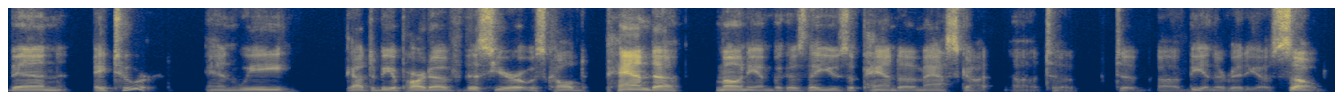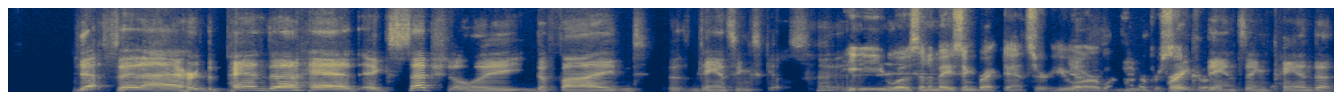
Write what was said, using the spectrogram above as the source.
been a tour, and we got to be a part of. This year it was called Pandemonium because they use a panda mascot uh, to to uh, be in their videos. So Yes, and I heard the panda had exceptionally defined dancing skills. He was an amazing break dancer. You Yes, are 100% break correct. dancing panda,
